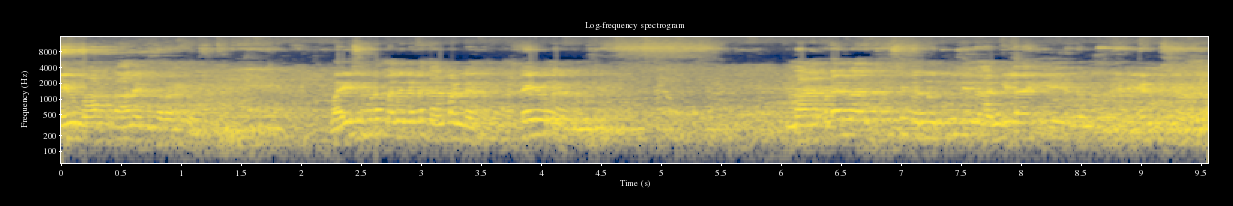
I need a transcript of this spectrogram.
ఏం మార్పు రాలేదు ఇంతవరకు. వయసు కూడా మళ్ళీ కంటే కనపడలేదు. అంటే నా నాకు ఎప్పుడైనా చూసి నన్ను చూసి నా అంగిలాగి నన్ను ఏడ్చేవాడు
